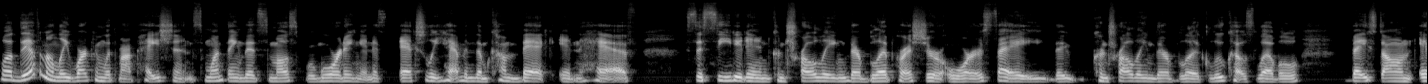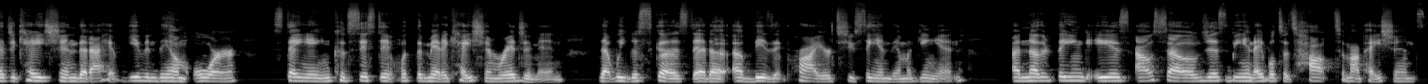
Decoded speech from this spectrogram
Well, definitely working with my patients. One thing that's most rewarding and it's actually having them come back and have succeeded in controlling their blood pressure or say they controlling their blood glucose level based on education that I have given them or staying consistent with the medication regimen that we discussed at a, a visit prior to seeing them again. Another thing is also just being able to talk to my patients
